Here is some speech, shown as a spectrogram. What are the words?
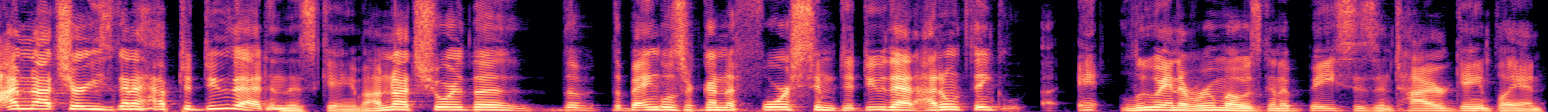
I'm not sure he's going to have to do that in this game. I'm not sure the the, the Bengals are going to force him to do that. I don't think uh, Lou Anarumo is going to base his entire game plan,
